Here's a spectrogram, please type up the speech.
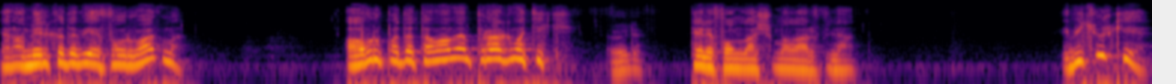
Yani Amerika'da bir efor var mı? Avrupa'da tamamen pragmatik Öyle. telefonlaşmalar filan. E bir Türkiye.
